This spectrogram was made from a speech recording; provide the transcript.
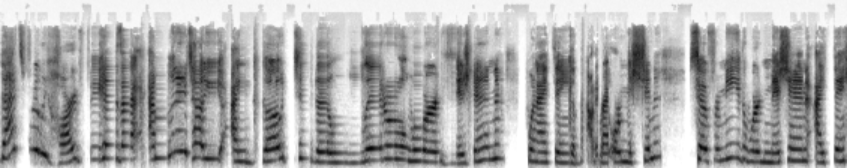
That's really hard because I, I'm going to tell you, I go to the literal word vision when I think about it, right? Or mission. So for me, the word mission, I think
